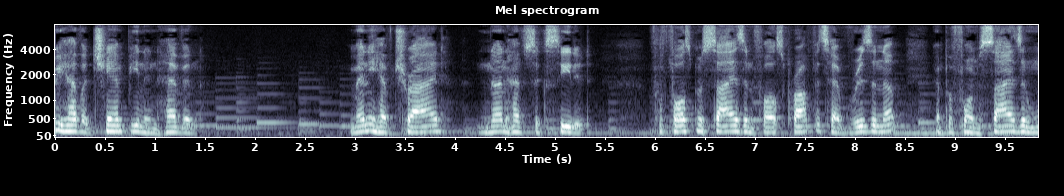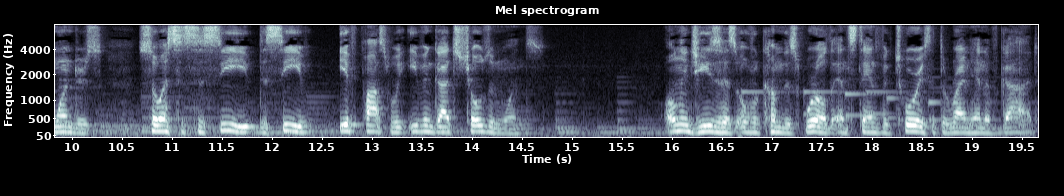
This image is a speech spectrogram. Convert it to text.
We have a champion in heaven. Many have tried, none have succeeded. For false messiahs and false prophets have risen up and performed signs and wonders, so as to deceive, deceive, if possible, even God's chosen ones. Only Jesus has overcome this world and stands victorious at the right hand of God.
